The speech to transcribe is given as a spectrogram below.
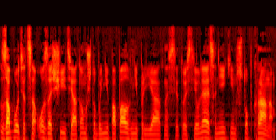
заботится о защите, о том, чтобы не попал в неприятности, то есть является неким стоп-краном.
